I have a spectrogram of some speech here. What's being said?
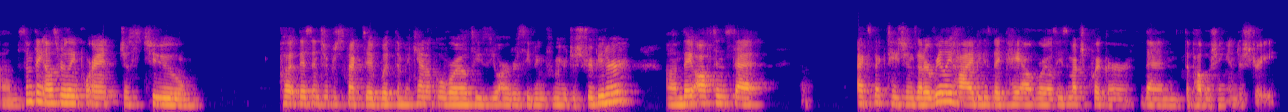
Um, something else really important just to put this into perspective with the mechanical royalties you are receiving from your distributor. Um, they often set expectations that are really high because they pay out royalties much quicker than the publishing industry.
